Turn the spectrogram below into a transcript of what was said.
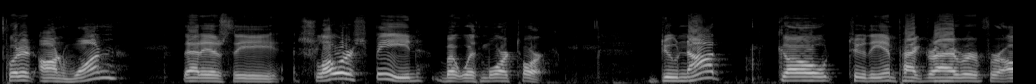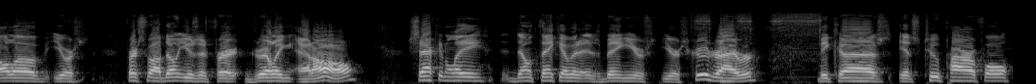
Put it on one, that is the slower speed but with more torque. Do not go to the impact driver for all of your, first of all don't use it for drilling at all Secondly, don't think of it as being your, your screwdriver because it's too powerful.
